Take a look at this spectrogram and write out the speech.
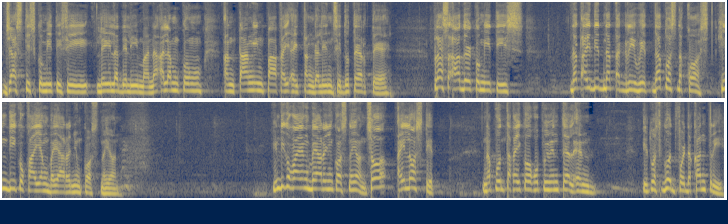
Justice Committee si Leila de Lima na alam kong ang tanging pakay ay tanggalin si Duterte plus other committees that I did not agree with. That was the cost. Hindi ko kayang bayaran yung cost na yon. Hindi ko kayang bayaran yung cost na yon. So, I lost it. Napunta kay Coco Pimentel and it was good for the country.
